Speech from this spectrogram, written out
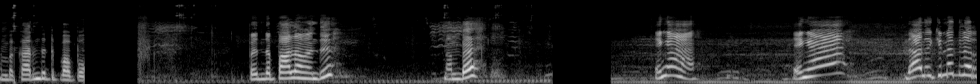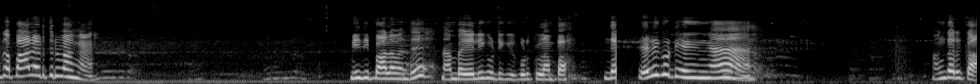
நம்ம கறந்துட்டு பார்ப்போம் இப்போ இந்த பாலம் வந்து நம்ம? ஏங்க ஏங்க நான் அந்த கிண்ணத்தில் இருக்க பாலை எடுத்துடுவாங்க மீதி பாலை வந்து நம்ம எலிக்குட்டிக்கு கொடுக்கலாம்ப்பா இந்த எலிக்குட்டி எங்க? அங்கே இருக்கா?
